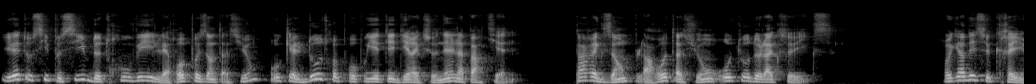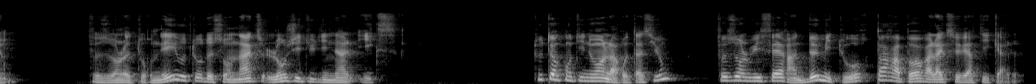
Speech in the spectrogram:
Il est aussi possible de trouver les représentations auxquelles d'autres propriétés directionnelles appartiennent, par exemple la rotation autour de l'axe X. Regardez ce crayon. Faisons-le tourner autour de son axe longitudinal X. Tout en continuant la rotation, faisons-lui faire un demi-tour par rapport à l'axe vertical.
